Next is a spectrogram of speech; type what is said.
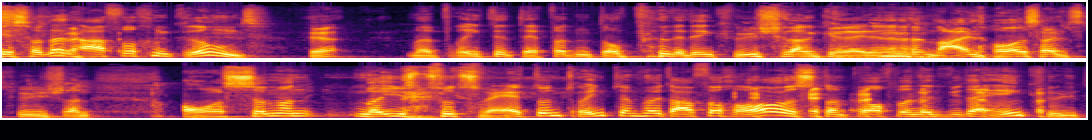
Das hat einen einfachen Grund. ja. Man bringt den depperten Doppler nicht in den Kühlschrank rein, in einen normalen Haushaltskühlschrank. Außer man, man ist zu zweit und trinkt ihn halt einfach aus. Dann braucht man nicht wieder einkühlen.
